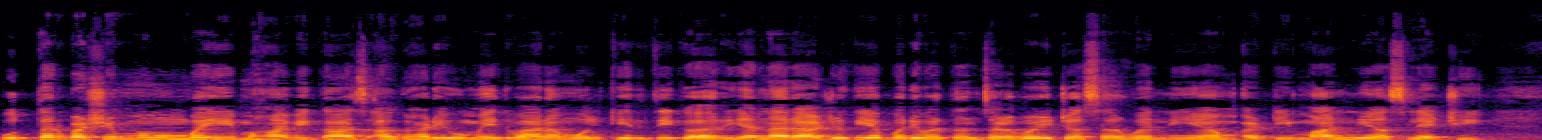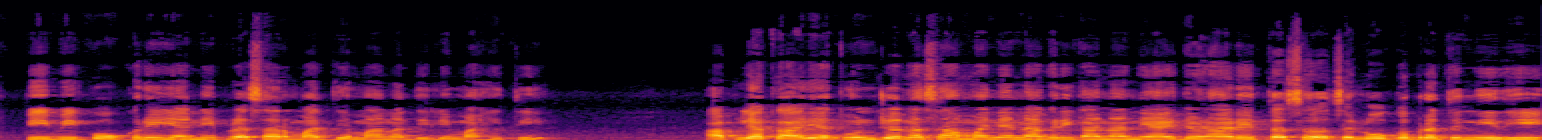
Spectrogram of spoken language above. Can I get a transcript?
उत्तर पश्चिम मुंबई महाविकास आघाडी उमेदवार अमोल कीर्तीकर यांना राजकीय परिवर्तन चळवळीच्या सर्व नियम अटी मान्य असल्याची पी बी कोकरे यांनी प्रसारमाध्यमांना दिली माहिती. आपल्या कार्यातून जनसामान्य नागरिकांना न्याय देणारे तसंच लोकप्रतिनिधी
